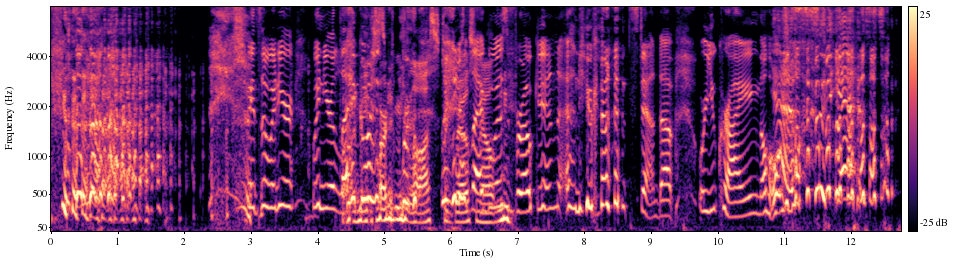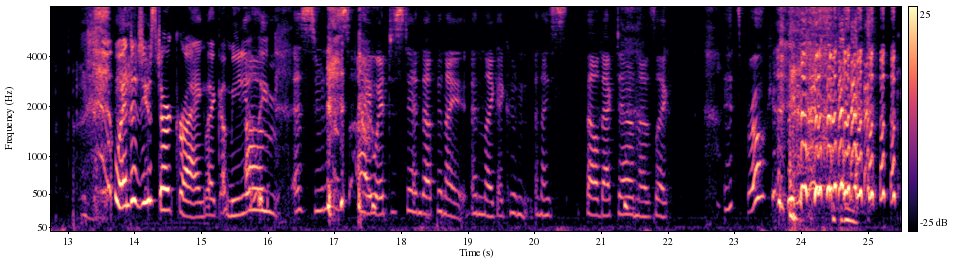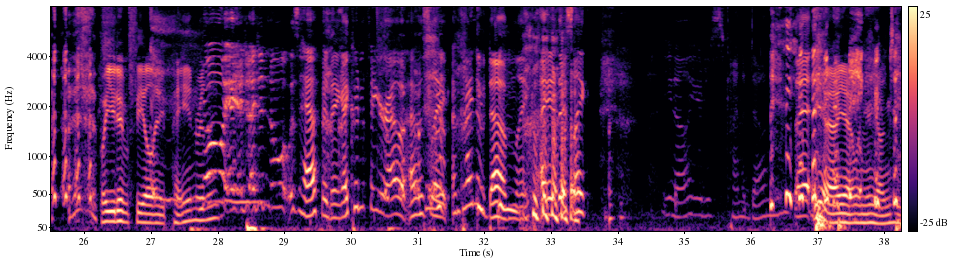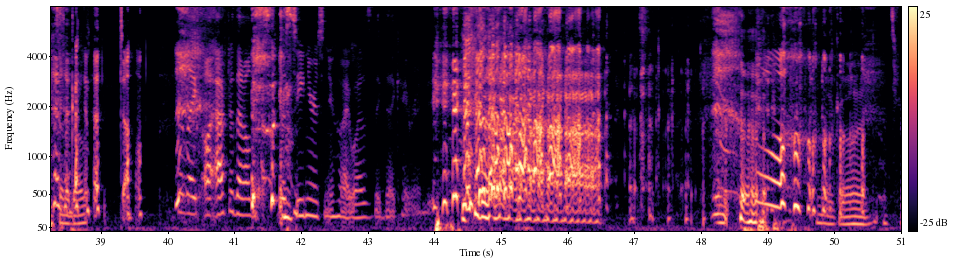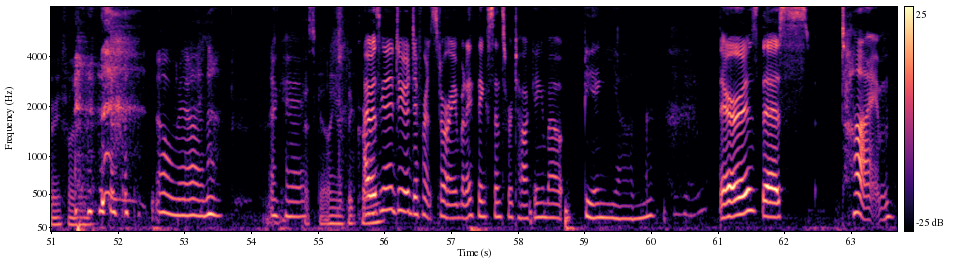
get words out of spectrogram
Wait, so when your when your leg me- was part of me bro- lost when your leg Mountain. was broken and you couldn't stand up, were you crying the whole Yes, yes. Time? When did you start crying? Like immediately? Um, as soon as I went to stand up and I and like I couldn't and I s- fell back down, and I was like, "It's broken." but you didn't feel any pain really. No, I, I didn't know what was happening. I couldn't figure out. I was like, I'm kind of dumb. Like, I, there's like, you know, you're just kind of dumb. But yeah, yeah. When you're young, you're Just kind of dumb. kinda dumb. But, like after that, all the, the seniors knew who I was. They'd be like, "Hey, Randy." Oh my god, that's very funny. Oh man. Okay. Pascal, you're a big cry. I was gonna do a different story, but I think since we're talking about being young, mm-hmm. there is this time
